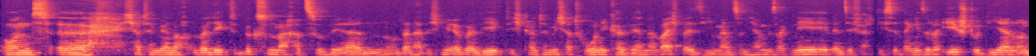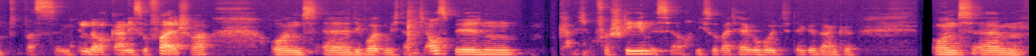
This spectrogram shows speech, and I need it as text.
Und äh, ich hatte mir noch überlegt, Büchsenmacher zu werden. Und dann hatte ich mir überlegt, ich könnte Mechatroniker werden. Dann war ich bei Siemens und die haben gesagt, nee, wenn Sie fertig sind, dann gehen Sie doch eh studieren. Und was im Ende auch gar nicht so falsch war. Und äh, die wollten mich da nicht ausbilden. Kann ich auch verstehen, ist ja auch nicht so weit hergeholt, der Gedanke. Und ähm,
